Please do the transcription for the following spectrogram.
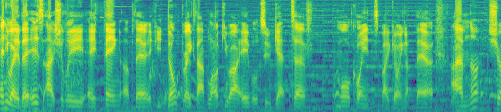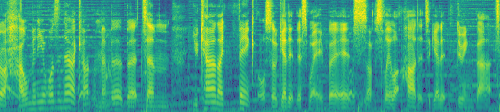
Anyway, there is actually a thing up there. If you don't break that block, you are able to get uh, more coins by going up there. I'm not sure how many it was in there, I can't remember, but um, you can, I think, also get it this way, but it's obviously a lot harder to get it doing that.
